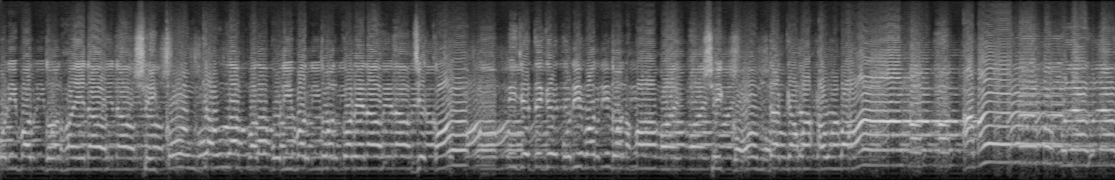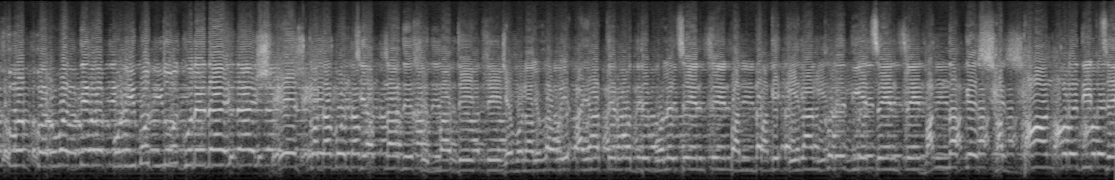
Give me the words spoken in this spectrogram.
পরিবর্তন হয় না, সেই কমকে আল্লাহ পরিবর্তন করে না, যে কম নিজে থেকে পরিবর্তন হয়, সেই কমটাকে আমার আল্লাহ আমার পরিবর্তন করে দেয়। শেষ কথা বলছি আপনাদের খিদমতে। যেমন আল্লাহ ওই আয়াতের মধ্যে বলেছেন, বান্দাকে এলান করে দিয়েছেন, বান্দাকে সাবধান করে দিচ্ছে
